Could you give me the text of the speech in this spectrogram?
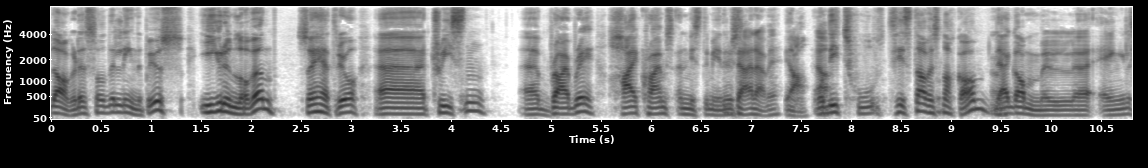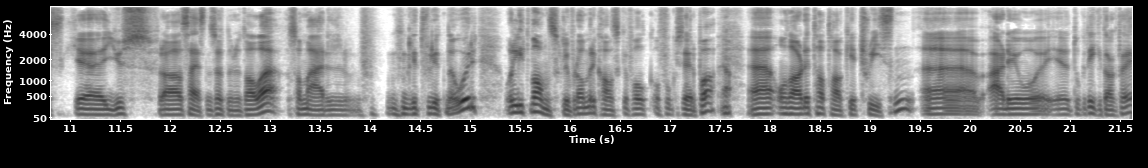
lager det så det ligner på juss. I Grunnloven så heter det jo uh, treason eh, bribery, high crimes and misdemeanors. Der er vi. Ja, og de to siste har vi snakka om. Det er gammel uh, engelsk uh, juss fra 1600-1700-tallet, som er litt flytende ord, og litt vanskelig for det amerikanske folk å fokusere på. Eh, og da har de tatt tak i treason, er det jo, tok de ikke tak i,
